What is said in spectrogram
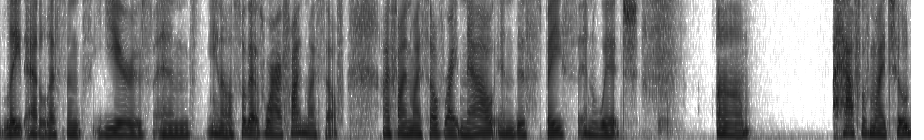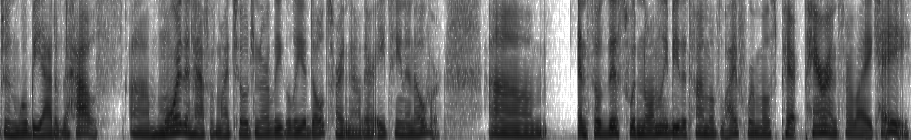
late adolescence years, and you know, so that's where I find myself. I find myself right now in this space in which um, half of my children will be out of the house. Um, more than half of my children are legally adults right now. They're 18 and over. Um, and so this would normally be the time of life where most pa- parents are like, hey,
